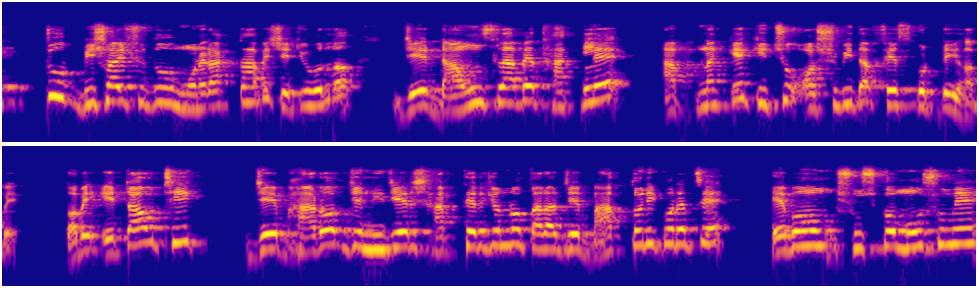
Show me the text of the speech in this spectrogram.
একটু বিষয় শুধু মনে রাখতে হবে, সেটি হলো যে ডাউন স্ল্যাবে থাকলে আপনাকে কিছু অসুবিধা ফেস করতেই হবে। তবে এটাও ঠিক যে ভারত যে নিজের স্বার্থের জন্য তারা যে বাঁধ তৈরি করেছে এবং শুষ্ক মৌসুমে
